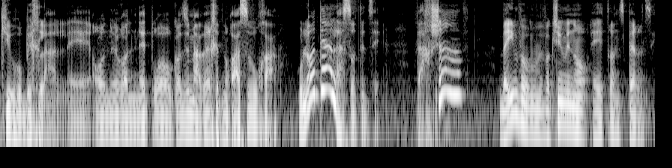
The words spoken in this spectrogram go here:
כי הוא בכלל, אה, או neural network, או איזה מערכת נורא סבוכה, הוא לא יודע לעשות את זה. ועכשיו, באים ומבקשים ממנו אה, טרנספרנסי.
